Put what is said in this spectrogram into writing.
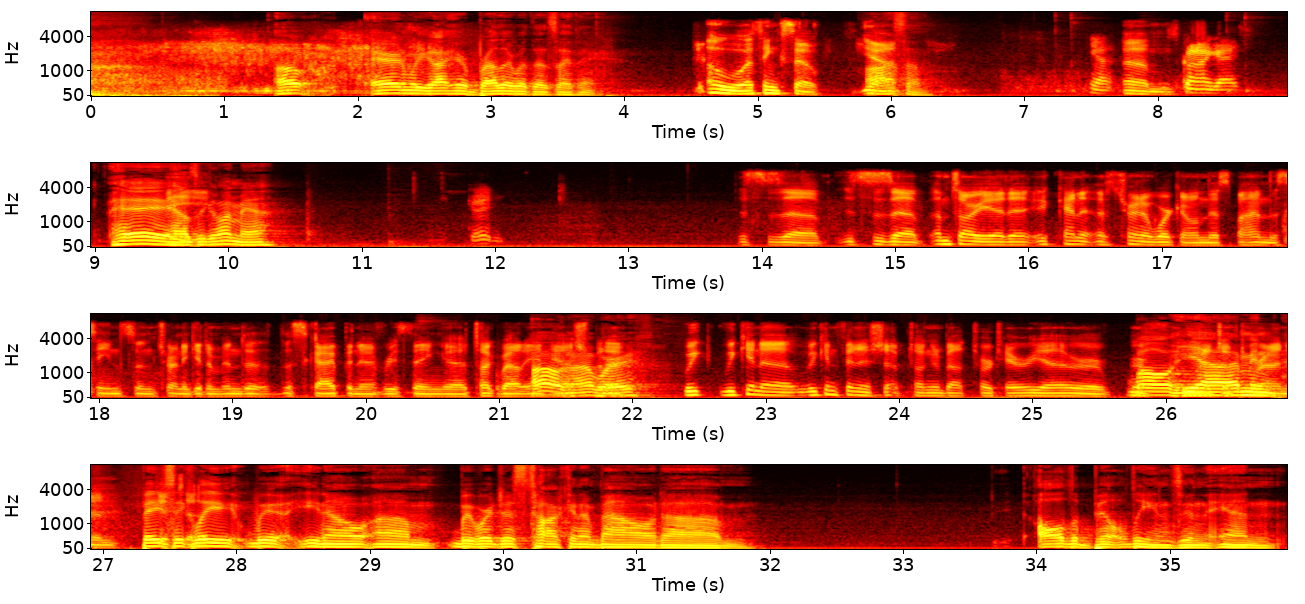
oh aaron we got your brother with us i think Oh, I think so. Yeah. awesome Yeah. Um, What's going on, guys? hey, how's it going man Good. This is a. this is uh I'm sorry Ed, uh, it kind of I was trying to work on this behind the scenes and trying to get him into the Skype and everything. Uh, talk about oh Anne Heche, no but, uh, we we can uh we can finish up talking about Tartaria or, or well if you wanna yeah i mean get to- basically we you know um we were just talking about um all the buildings and and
